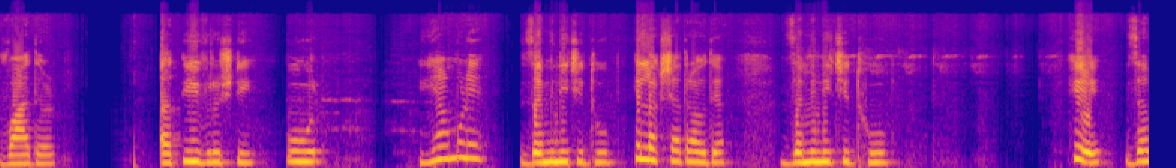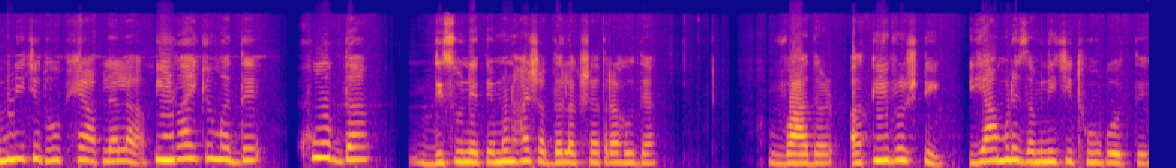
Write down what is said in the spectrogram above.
वादळ अतिवृष्टी पूर यामुळे जमिनीची धूप हे लक्षात राहू द्या. जमिनीची धूप हे जमिनीची धूप हे आपल्याला पीवाय क्यू मध्ये खूपदा दिसून येते म्हणून हा शब्द लक्षात राहू द्या. वादळ अतिवृष्टी यामुळे जमिनीची धूप होते.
